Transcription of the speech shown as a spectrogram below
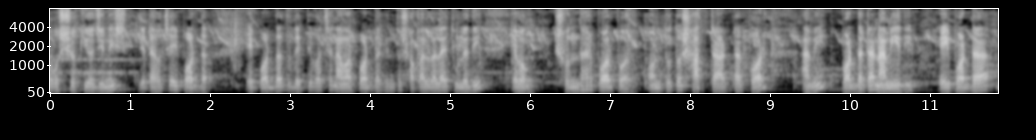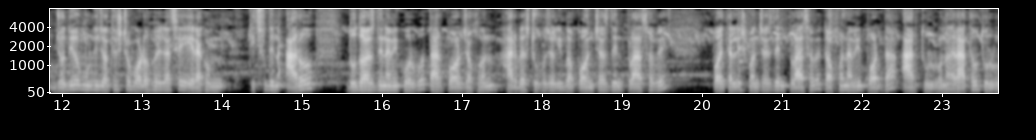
আবশ্যকীয় জিনিস, যেটা হচ্ছে এই পর্দা। এই পর্দা তো দেখতে পাচ্ছেন, আমার পর্দা কিন্তু সকালবেলায় তুলে দিই এবং সন্ধ্যার পর পর, অন্তত সাতটা আটটার পর আমি পর্দাটা নামিয়ে দিই। এই পর্দা যদিও মুরগি যথেষ্ট বড় হয়ে গেছে, এরকম কিছুদিন আরও দু দশ দিন আমি করব, তারপর যখন হারভেস্ট উপযোগী বা পঞ্চাশ দিন প্লাস হবে, পঁয়তাল্লিশ, পঞ্চাশ দিন প্লাস হবে, তখন আমি পর্দা আর তুলব না, রাতেও তুলব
